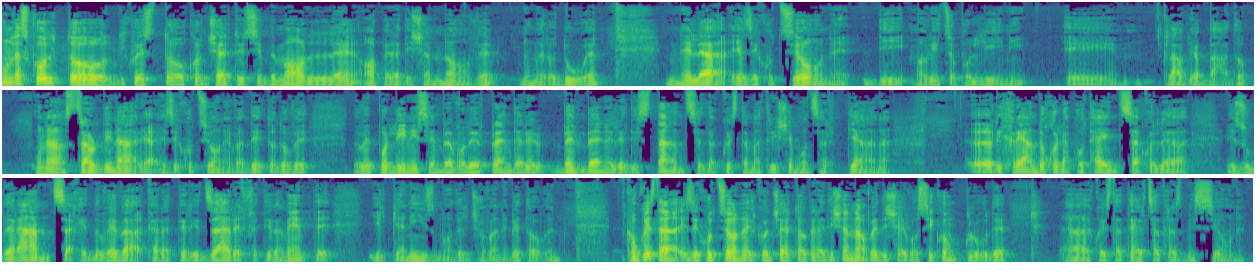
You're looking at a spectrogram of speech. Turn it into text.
Con l'ascolto di questo concerto in Si bemolle, opera 19, numero 2, nella esecuzione di Maurizio Pollini e Claudio Abbado, una straordinaria esecuzione, va detto, dove, dove Pollini sembra voler prendere ben bene le distanze da questa matrice mozartiana, eh, ricreando quella potenza, quella esuberanza che doveva caratterizzare effettivamente il pianismo del giovane Beethoven. Con questa esecuzione del concerto opera 19, dicevo, si conclude uh, questa terza trasmissione.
